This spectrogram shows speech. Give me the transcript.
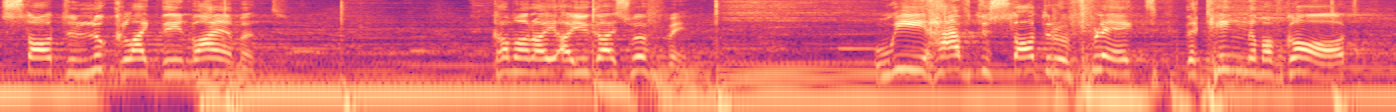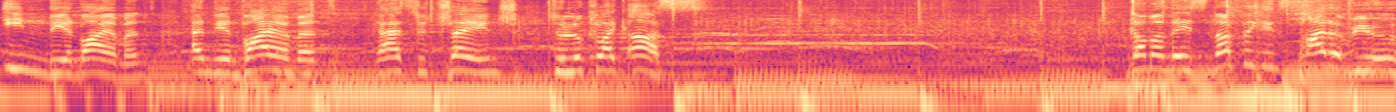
start to look like the environment. Come on, are, are you guys with me? We have to start to reflect the kingdom of God in the environment, and the environment has to change to look like us. Come on, there's nothing inside of you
